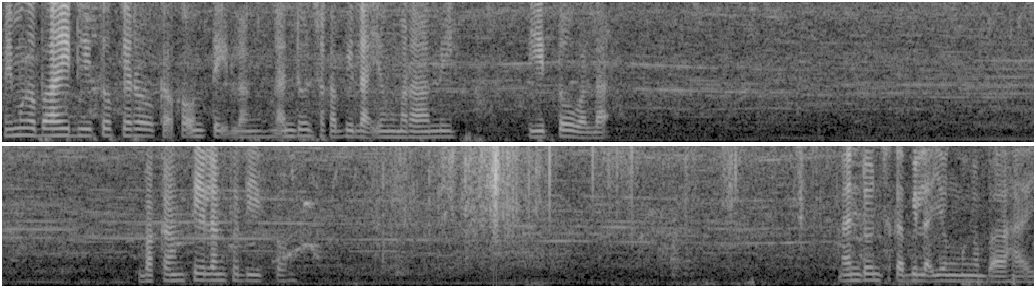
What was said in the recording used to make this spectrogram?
May mga bahay dito pero kakaunti lang. Nandun sa kabila yung marami. Dito wala. Bakante lang to dito nandun sa kabila yung mga bahay.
